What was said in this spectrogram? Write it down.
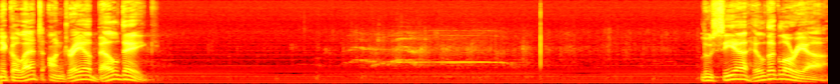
Nicolette Andrea Bell Lucia Hilda Gloria.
